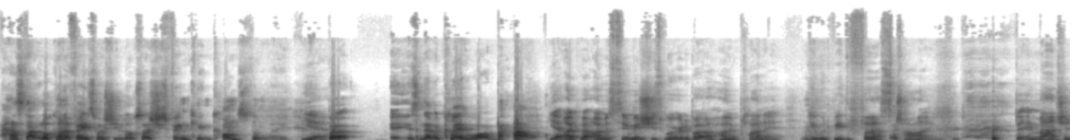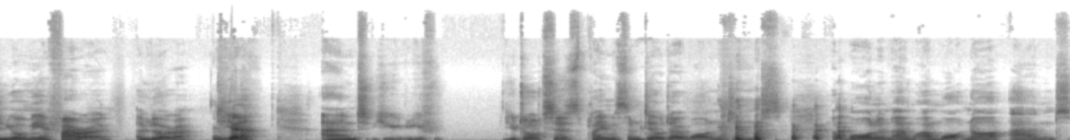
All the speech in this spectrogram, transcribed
has that look on her face where she looks like she's thinking constantly, yeah. But it's never clear what about. yeah I, I'm assuming she's worried about her home planet. It would be the first time. But imagine you're mia farrow allura yeah, Yeah. and you you've your daughter's playing with some dildo wand and a ball and, and, and whatnot, and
